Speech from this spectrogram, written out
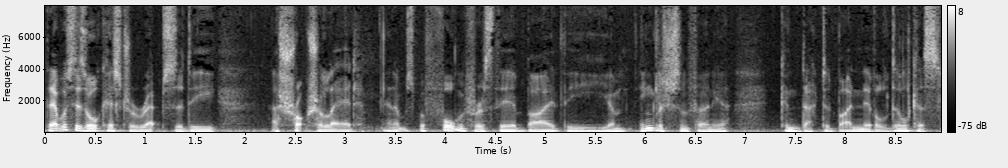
That was his orchestra rhapsody, A Shropshire Lad, and it was performed for us there by the um, English Symphonia conducted by Neville Dilkes.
